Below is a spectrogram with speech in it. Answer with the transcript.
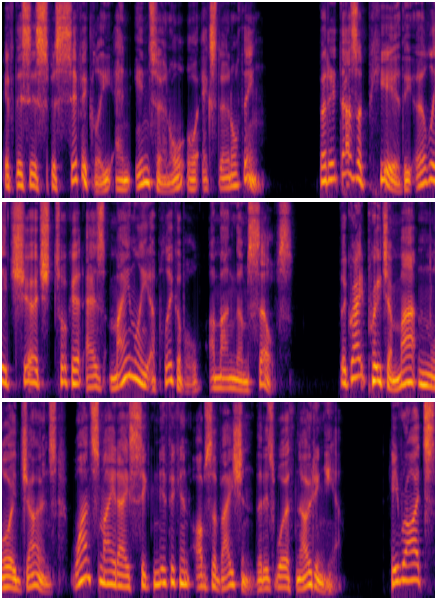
if this is specifically an internal or external thing. But it does appear the early church took it as mainly applicable among themselves. The great preacher Martyn Lloyd-Jones once made a significant observation that is worth noting here. He writes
